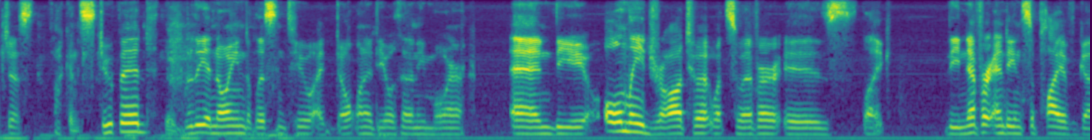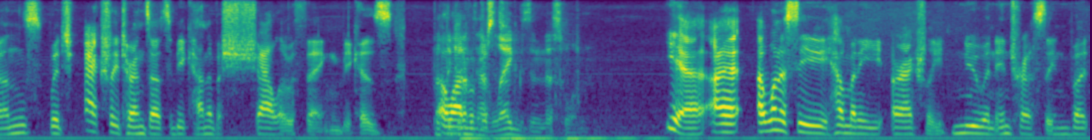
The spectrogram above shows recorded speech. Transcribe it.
just fucking stupid. They're really annoying to listen to. I don't want to deal with it anymore. And the only draw to it whatsoever is like the never ending supply of guns which actually turns out to be kind of a shallow thing because but A the lot of them have just- legs in this one yeah, I I want to see how many are actually new and interesting, but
